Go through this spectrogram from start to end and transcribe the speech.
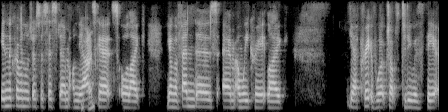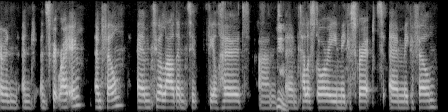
in the criminal justice system on the Okay. outskirts or like young offenders, um, and we create like yeah creative workshops to do with theatre and, and and script writing and film um, to allow them to feel heard and Hmm. um, tell a story, make a script, um, make a film.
